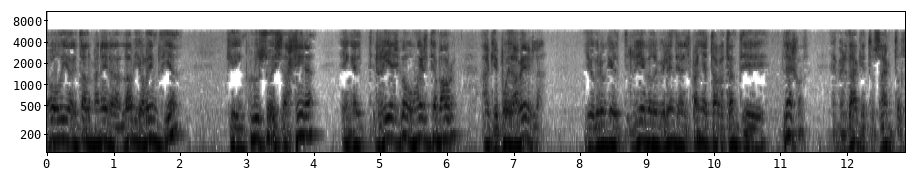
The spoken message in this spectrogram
odia de tal manera la violencia que incluso exagera en el riesgo o en el temor a que pueda haberla. Yo creo que el riesgo de violencia en España está bastante lejos. Es verdad que estos actos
